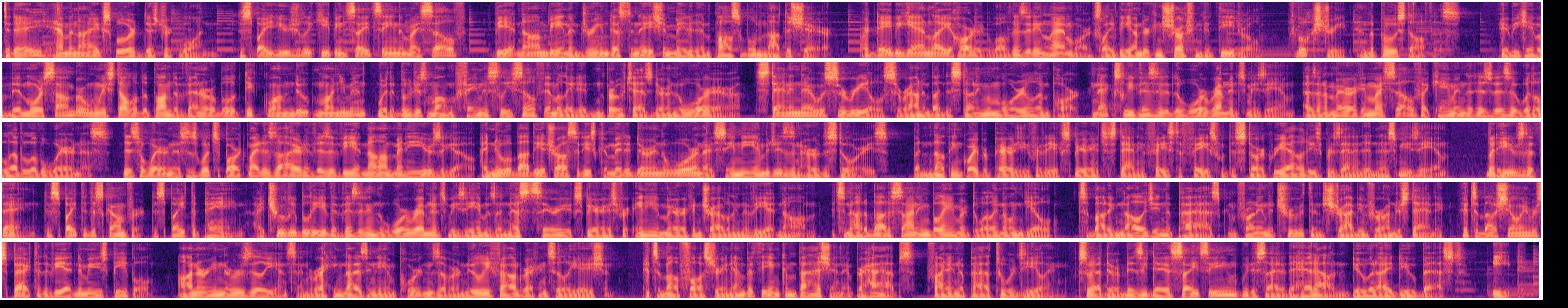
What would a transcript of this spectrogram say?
Today, Hem and I explored District 1. Despite usually keeping sightseeing to myself, Vietnam being a dream destination made it impossible not to share. Our day began lighthearted while visiting landmarks like the under construction cathedral, Book Street, and the post office. It became a bit more somber when we stumbled upon the venerable Quang monument, where the Buddhist monk famously self-immolated in protest during the war era. Standing there was surreal, surrounded by the stunning memorial and park. Next, we visited the War Remnants Museum. As an American myself, I came into this visit with a level of awareness. This awareness is what sparked my desire to visit Vietnam many years ago. I knew about the atrocities committed during the war, and I've seen the images and heard the stories but nothing quite prepares you for the experience of standing face to face with the stark realities presented in this museum. But here's the thing despite the discomfort, despite the pain, I truly believe that visiting the War Remnants Museum is a necessary experience for any American traveling to Vietnam. It's not about assigning blame or dwelling on guilt. It's about acknowledging the past, confronting the truth, and striving for understanding. It's about showing respect to the Vietnamese people, honoring their resilience, and recognizing the importance of our newly found reconciliation. It's about fostering empathy and compassion and perhaps finding a path towards healing. So after a busy day of sightseeing, we decided to head out and do what I do best eat.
